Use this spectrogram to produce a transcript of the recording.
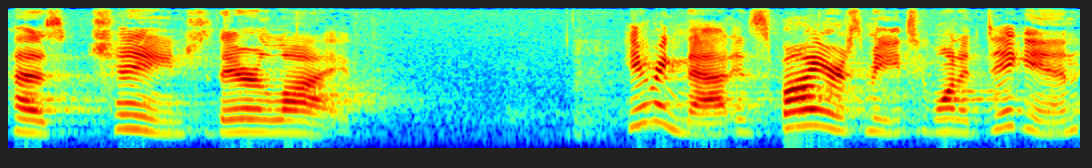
has changed their life. Hearing that inspires me to want to dig in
